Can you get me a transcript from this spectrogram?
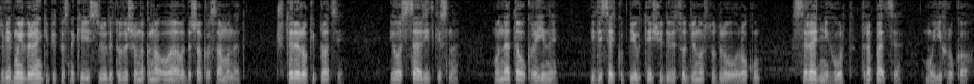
Привіт, мої дорогенькі підписники і всі люди, хто зайшов на канал Олега Ведеша Краса Монет. Чотири роки праці. І ось ця рідкісна монета України 50 копійок 1992 року. Середній гурт трапеція в моїх руках.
